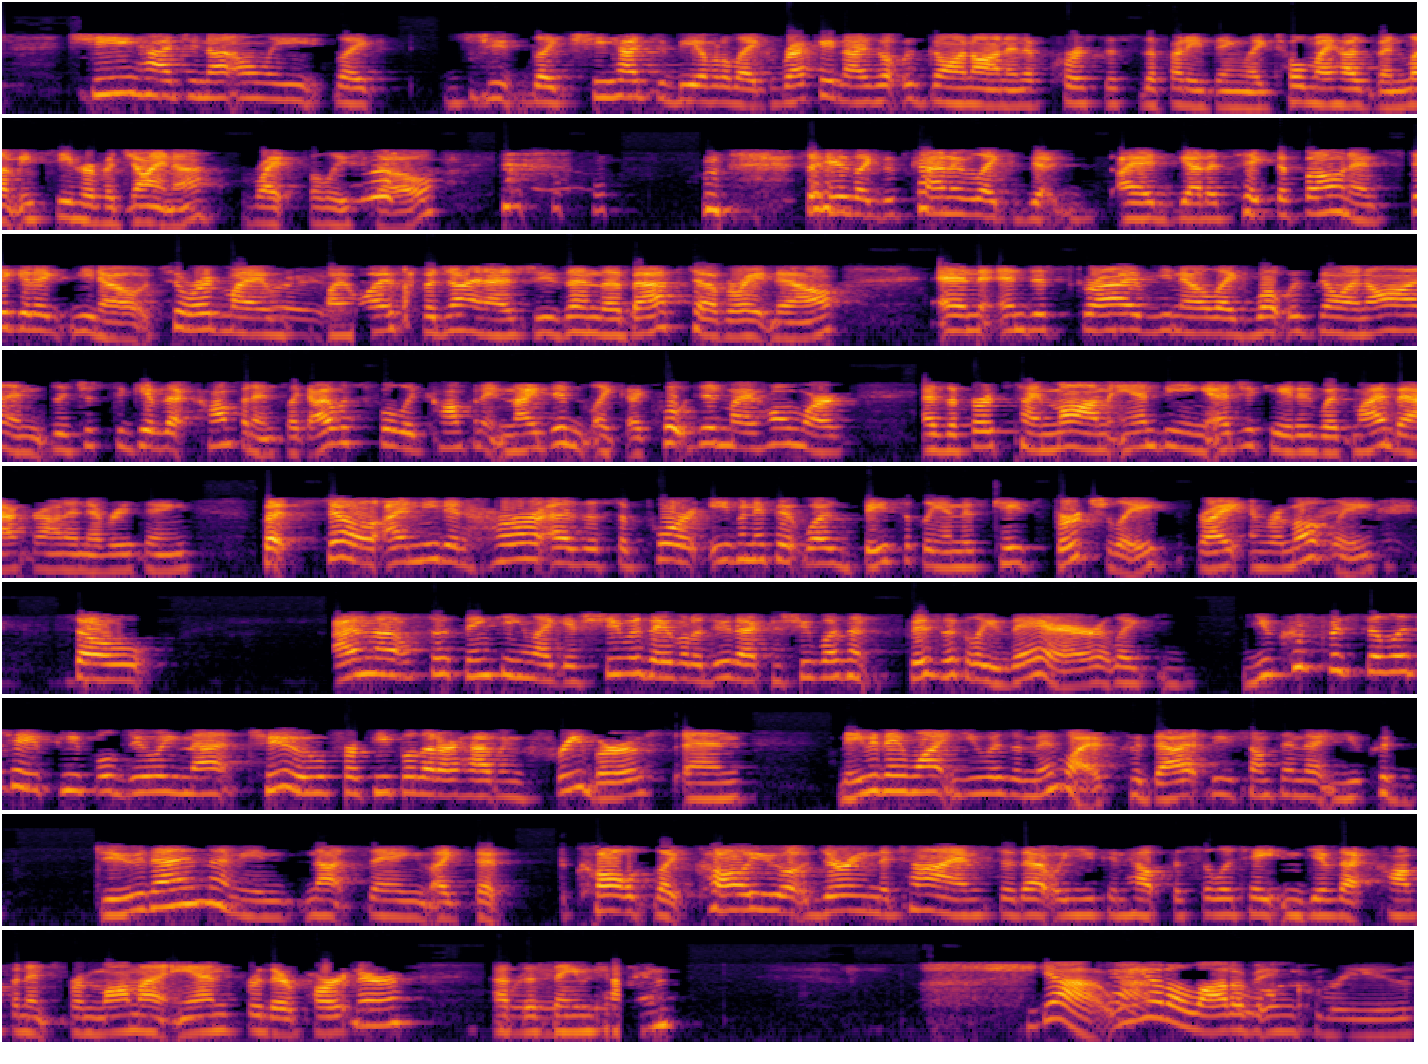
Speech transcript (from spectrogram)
she had to not only like she like she had to be able to like recognize what was going on and of course this is the funny thing like told my husband let me see her vagina rightfully so so he was like this kind of like i had got to take the phone and stick it you know toward my right. my wife's vagina she's in the bathtub right now and and describe you know like what was going on and just to give that confidence like i was fully confident and i didn't like i quote did my homework as a first time mom and being educated with my background and everything but still I needed her as a support, even if it was basically in this case virtually, right, and remotely. So I'm also thinking like if she was able to do that because she wasn't physically there, like you could facilitate people doing that too for people that are having free births and maybe they want you as a midwife. Could that be something that you could do then? I mean, not saying like that call like call you during the time so that way you can help facilitate and give that confidence for mama and for their partner at right. the same time? Yeah, we get a lot of inquiries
